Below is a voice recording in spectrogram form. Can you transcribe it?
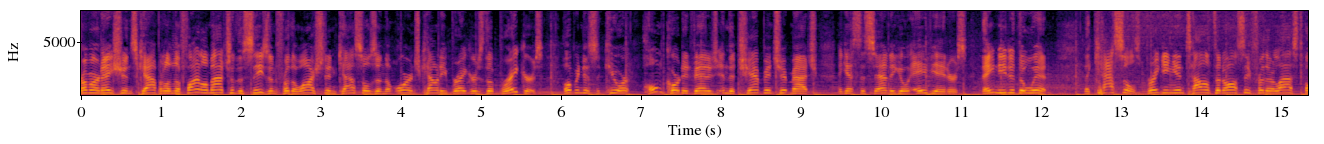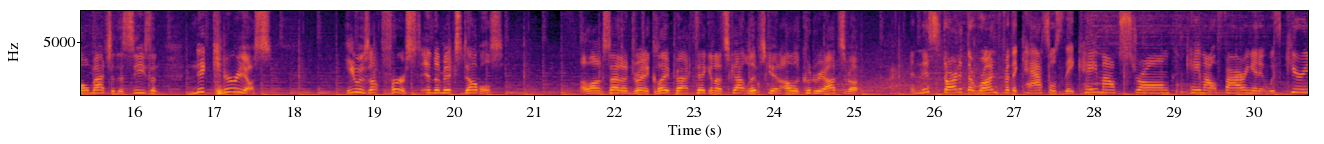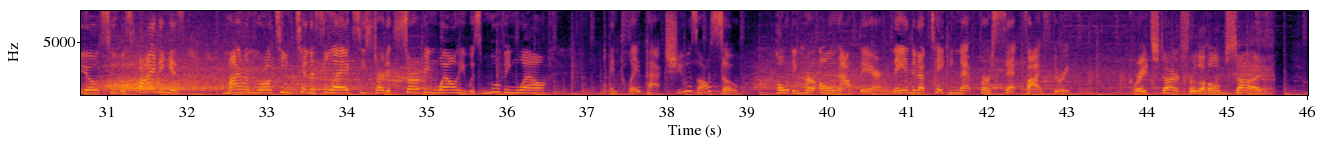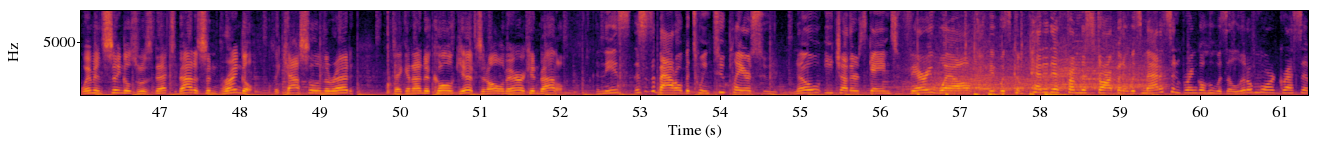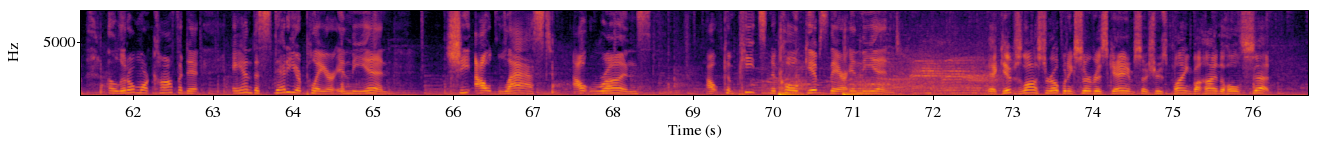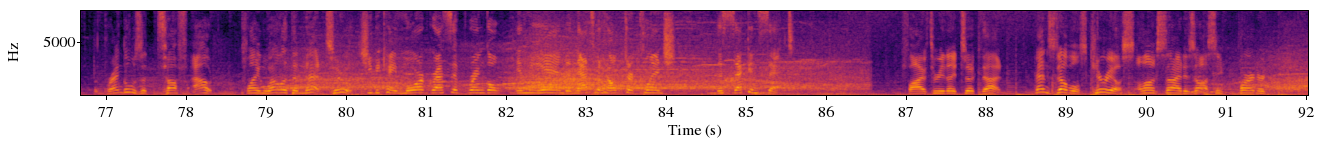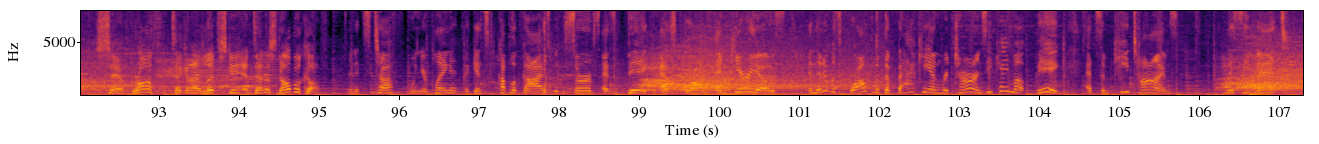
From our nation's capital, in the final match of the season for the Washington Kastles and the Orange County Breakers, the Breakers hoping to secure home court advantage in the championship match against the San Diego Aviators. They needed the win. The Kastles bringing in talented Aussie for their last home match of the season, Nick Kyrgios. He was up first in the mixed doubles alongside Andreja Klepac taking on Scott Lipsky and Alla Kudryavtseva. And this started the run for the Kastles. They came out strong, came out firing, and it was Kyrgios who was finding his Mylan World Team tennis legs. He started serving well, he was moving well. And Klepac, she was also holding her own out there, and they ended up taking that first set 5-3. Great start for the home side. Women's singles was next. Madison Brengle, the Kastle in the red, taking on Nicole Gibbs, an All-American battle. And these, this is a battle between two players who know each other's games very well. It was competitive from the start, but it was Madison Brengle who was a little more aggressive, a little more confident, and the steadier player in the end. She outlasts, outruns, outcompetes Nicole Gibbs there in the end. Yeah, Gibbs lost her opening service game, so she was playing behind the whole set. But Brengle was a tough out playing well at the net, too. She became more aggressive, Brengle, in the end, and that's what helped her clinch the second set. 5-3, they took that. Men's doubles, Kyrgios alongside his Aussie partner, Sam Groth, taking on Lipsky and Dennis Novikov. And it's tough when you're playing against a couple of guys with serves as big as Groth and Kyrgios. And then it was Groth with the backhand returns. He came up big at some key times in this event.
